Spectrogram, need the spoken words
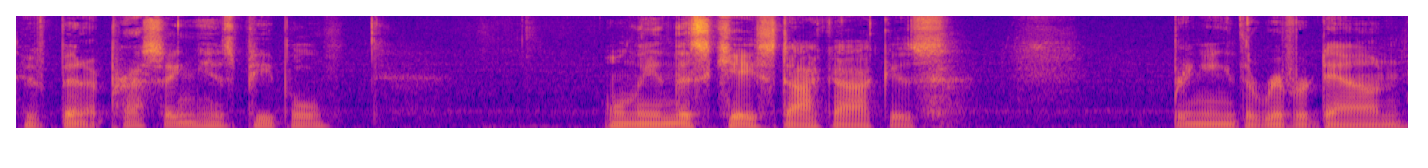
who've been oppressing his people. Only in this case, Doc Ock is bringing the river down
